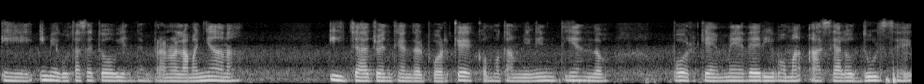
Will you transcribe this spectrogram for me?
y, y me gusta hacer todo bien temprano en la mañana y ya yo entiendo el por qué, como también entiendo por qué me derivo más hacia los dulces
